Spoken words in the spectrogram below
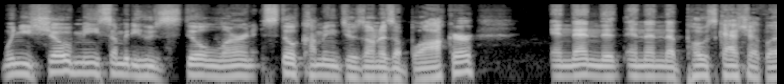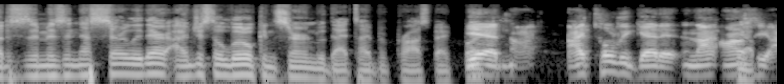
when you show me somebody who's still learn still coming into his own as a blocker, and then the and then the post catch athleticism isn't necessarily there. I'm just a little concerned with that type of prospect. But, yeah, no, I totally get it, and I honestly. I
